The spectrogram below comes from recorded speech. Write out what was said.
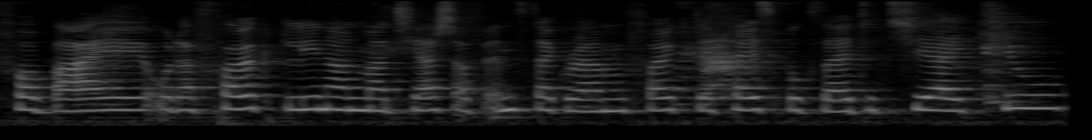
vorbei oder folgt Lina und Matthias auf Instagram, folgt der Facebook-Seite ChiIQ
